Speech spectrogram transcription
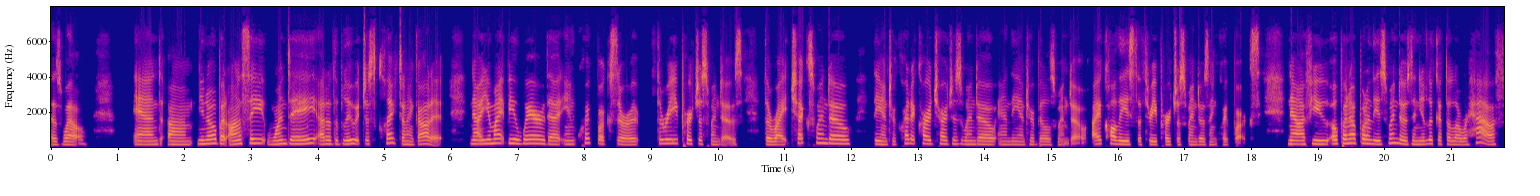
as well. And, um, you know, but honestly, one day out of the blue, it just clicked and I got it. Now, you might be aware that in QuickBooks, there are three purchase windows the write checks window, the enter credit card charges window, and the enter bills window. I call these the three purchase windows in QuickBooks. Now, if you open up one of these windows and you look at the lower half,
